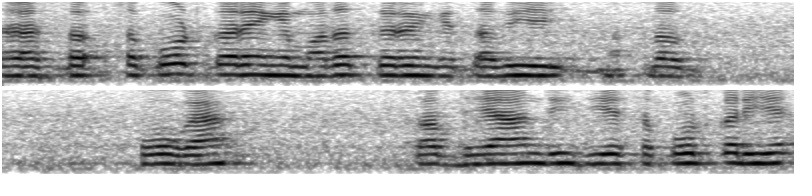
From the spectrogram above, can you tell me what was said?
थोड़ा सपोर्ट करेंगे, मदद करेंगे, तभी मतलब होगा। सब ध्यान दीजिए सपोर्ट करिए।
